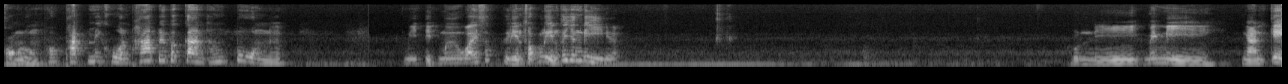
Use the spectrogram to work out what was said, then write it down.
ของหลวงพ่อพัดไม่ควรพลาดด้วยประการทั้งปวงเนะครับ มีติดมือไว้สักเหรียญสองเหรียญก็ยังดีเนะครับรุ่นนี้ไม่มีงานเก๋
